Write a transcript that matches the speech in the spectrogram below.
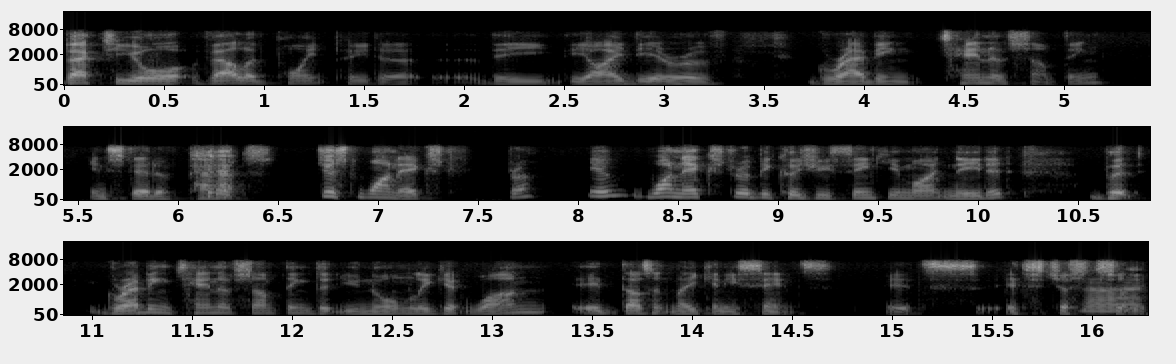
back to your valid point, Peter, the the idea of grabbing ten of something instead of perhaps just one extra, you know, one extra because you think you might need it, but grabbing ten of something that you normally get one, it doesn't make any sense. It's it's just no. silly.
